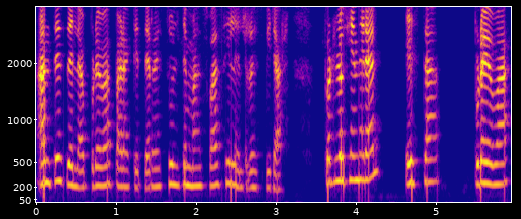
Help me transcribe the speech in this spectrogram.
antes de la prueba para que te resulte más fácil el respirar. Por lo general, esta prueba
